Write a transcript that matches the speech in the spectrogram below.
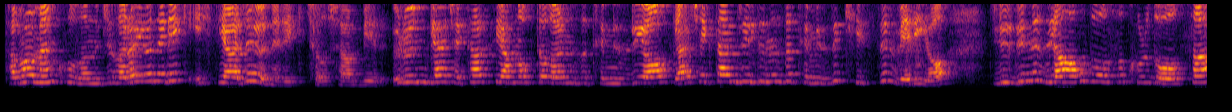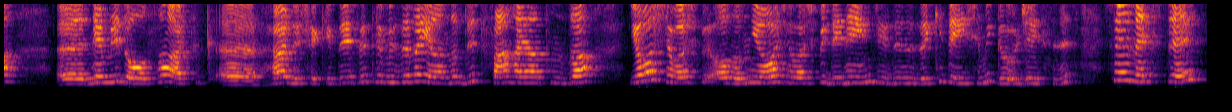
tamamen kullanıcılara yönelik, ihtiyaca yönelik çalışan bir ürün. Gerçekten siyah noktalarınızı temizliyor. Gerçekten cildinizde temizlik hissi veriyor. Cildiniz yağlı da olsa, kuru da olsa, e, nemli de olsa artık e, her ne şekildeyse temizleme yağını lütfen hayatınıza Yavaş yavaş bir alın, yavaş yavaş bir deneyin. Cildinizdeki değişimi göreceksiniz. Selmex'te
